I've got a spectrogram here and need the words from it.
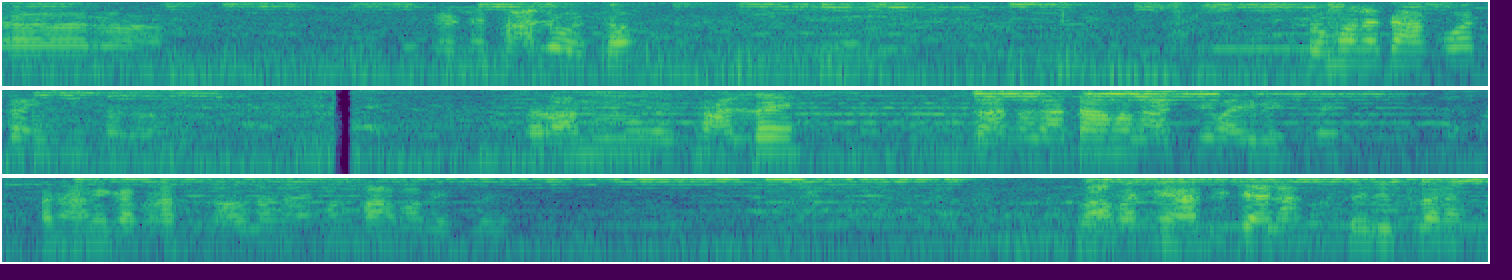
तर इकडनं चालू होतं. तुम्हाला दाखवत नाही मी सगळं. तर आम्ही चाललोय. जाता जाता आम्हाला आजीबाई भेटले. पण आम्ही काय त्रास लावला नाही मग बाबा भेटले. बाबांनी आधी केला ते दिसलं नाही.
